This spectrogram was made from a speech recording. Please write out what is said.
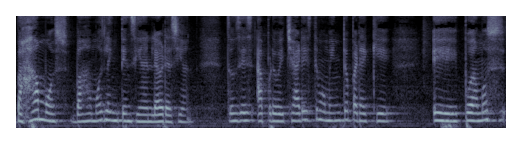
bajamos, bajamos la intensidad en la oración. Entonces aprovechar este momento para que eh, podamos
